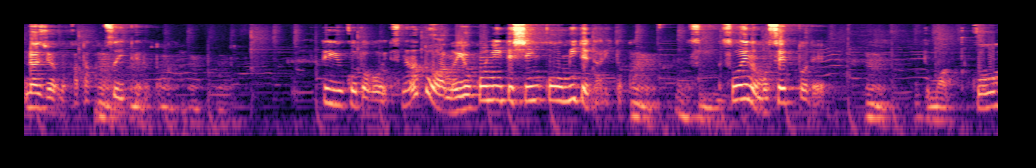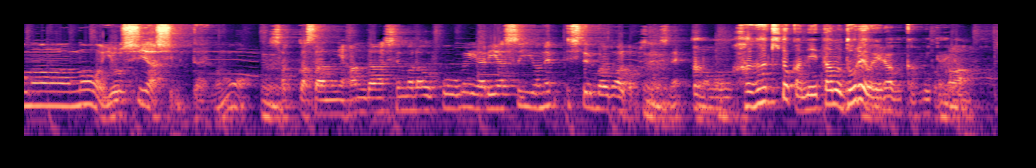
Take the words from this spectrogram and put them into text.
ラジオの方がついてるとっていうことが多いですね。あとはあの横にいて進行を見てたりとか、うん。そういうのもセットで。うん。あとまあコーナーの良し悪しみたいのも、うん。作家さんに判断してもらう方がやりやすいよねってしてる場合もあるかもしれないですね。あそののはがきとかネタのどれを選ぶかみたいな、まあ、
